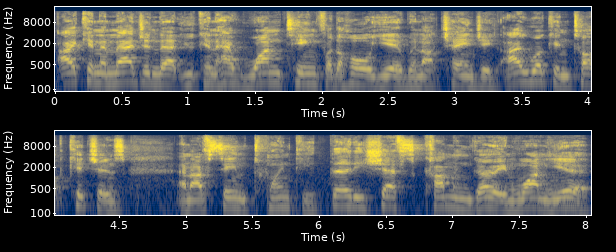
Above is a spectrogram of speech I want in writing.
I can imagine that you can have one team for the whole year, we're not changing. I work in top kitchens and I've seen 20, 30 chefs come and go in one year.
